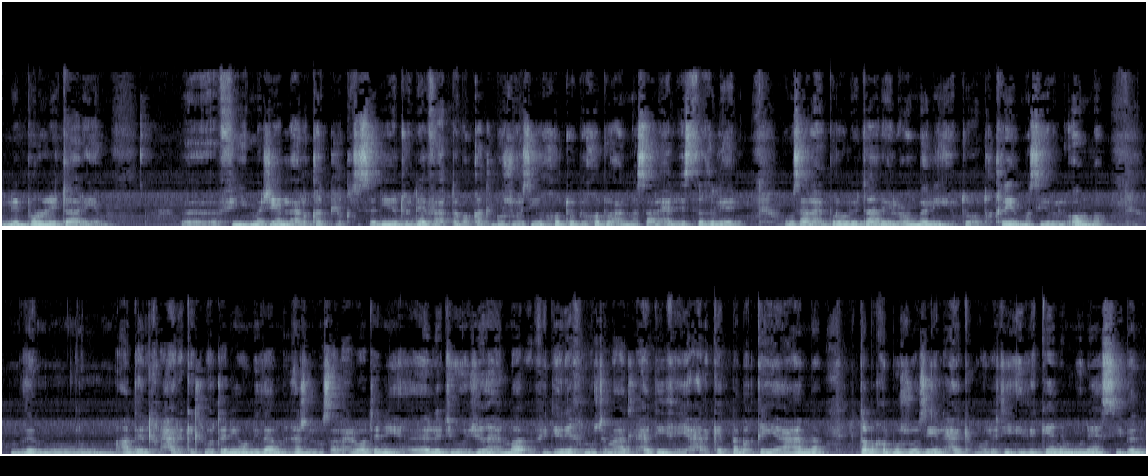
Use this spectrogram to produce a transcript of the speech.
للبروليتاريا آه، في مجال العلاقات الاقتصادية تدافع الطبقات البرجوازية خطوة بخطوة عن مصالح الاستغلال ومصالح البروليتاريا العمالية. تقرير مصير الأمة عن طريق الحركات الوطنية والنظام من أجل المصالح الوطنية التي يواجهها المرء في تاريخ المجتمعات الحديثة. هي حركات طبقية عامة للطبقة البرجوازية الحاكمة والتي إذا كان مناسبا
